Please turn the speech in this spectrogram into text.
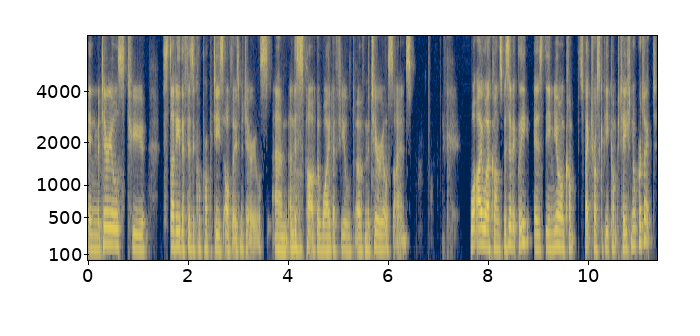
in materials to study the physical properties of those materials. Um, and this is part of the wider field of material science. What I work on specifically is the muon comp spectroscopy computational project.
